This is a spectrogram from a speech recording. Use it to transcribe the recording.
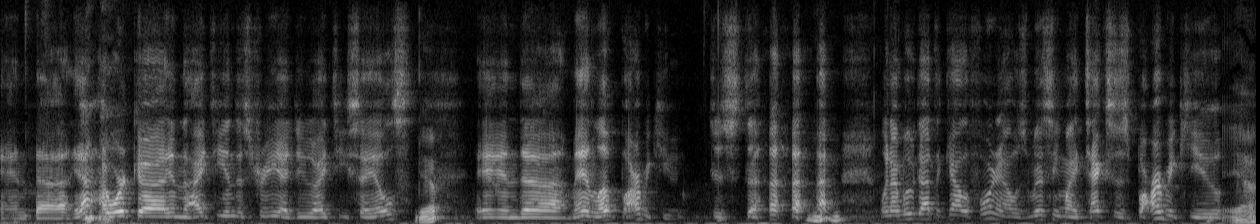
And uh, yeah, I work uh, in the IT industry. I do IT sales, Yep. and uh, man, love barbecue. Just uh, when I moved out to California, I was missing my Texas barbecue, Yeah.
